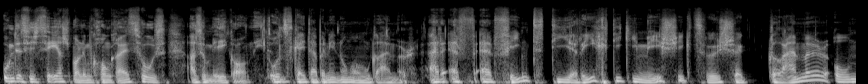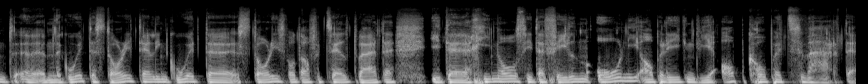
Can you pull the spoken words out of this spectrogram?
und es ist das erste Mal im Kongresshaus, also mehr gar nicht. Und es geht eben nicht nur um Glamour. Er, er, er findet die richtige Mischung zwischen Glamour und äh, einem guten Storytelling, guten Stories, die da erzählt werden in den Kinos, in den Filmen, ohne aber irgendwie abgehoben zu werden.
